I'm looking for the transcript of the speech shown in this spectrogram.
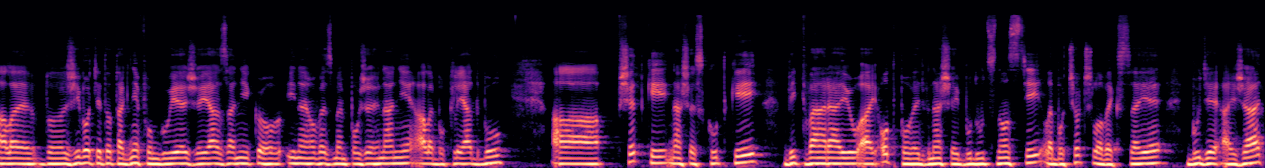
ale v živote to tak nefunguje, že ja za niekoho iného vezmem požehnanie alebo kliatbu. A všetky naše skutky vytvárajú aj odpoveď v našej budúcnosti, lebo čo človek seje, bude aj žať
